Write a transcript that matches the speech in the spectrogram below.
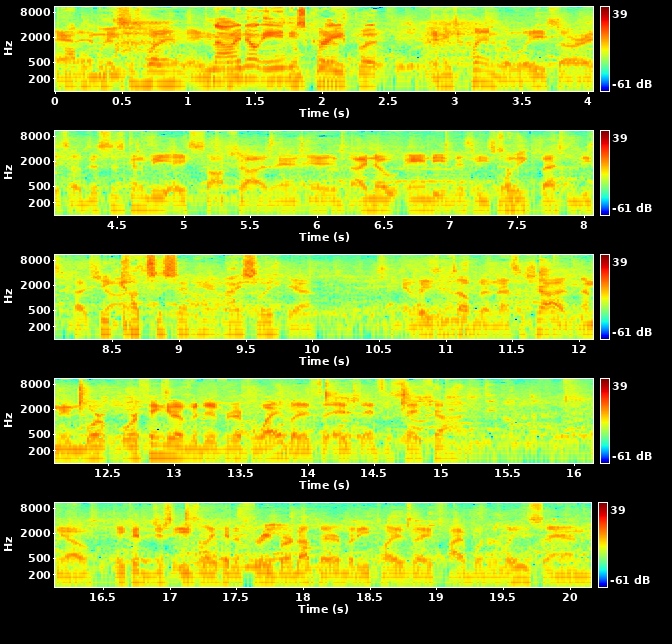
And, and this is what. Andy- he's Now, I know Andy's gonna play- great, but- and he's playing release. All right, so this is going to be a soft shot, and, and I know Andy. This he's So one he- of the best of these cut he shots. cuts us in here nicely. Yeah, and leaves himself, and that's a shot. I mean, we're, we're thinking of it a different, different way, but it's, it's it's a safe shot. You know, he could just easily hit a three bird up there, but he plays a five wood release, and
